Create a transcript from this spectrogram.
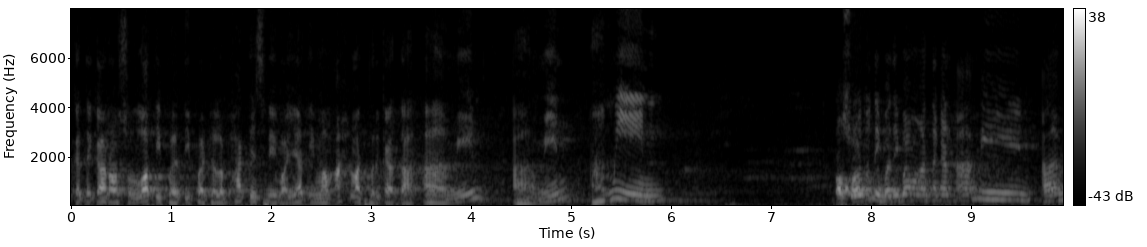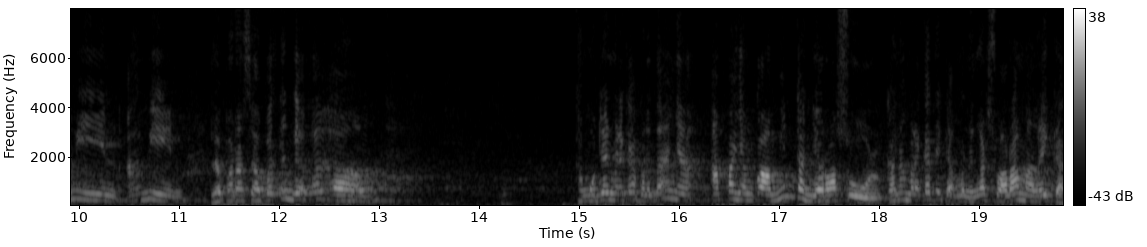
Ketika Rasulullah tiba-tiba dalam hadis riwayat Imam Ahmad berkata, Amin, Amin, Amin. Rasulullah itu tiba-tiba mengatakan Amin, Amin, Amin. Lah para sahabat kan nggak paham. Kemudian mereka bertanya, apa yang kau aminkan ya Rasul? Karena mereka tidak mendengar suara malaikat.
